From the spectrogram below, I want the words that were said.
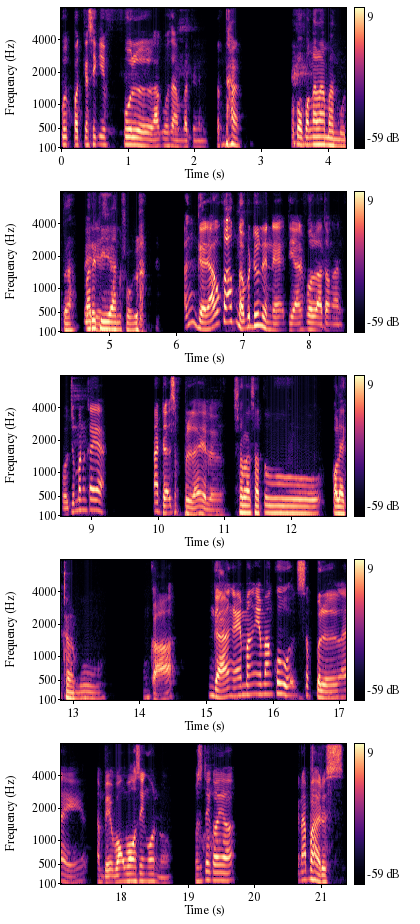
pod- podcast ini full aku sambat dengan tentang Apa pengalamanmu tah? Mari di unfollow enggak aku aku nggak peduli nek di unfollow atau unfollow cuman kayak ada sebelah ya loh. Salah satu kolegamu. Enggak. Enggak emang emang aku sebel ae ambek wong-wong sing ngono. Maksudnya kayak kenapa harus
